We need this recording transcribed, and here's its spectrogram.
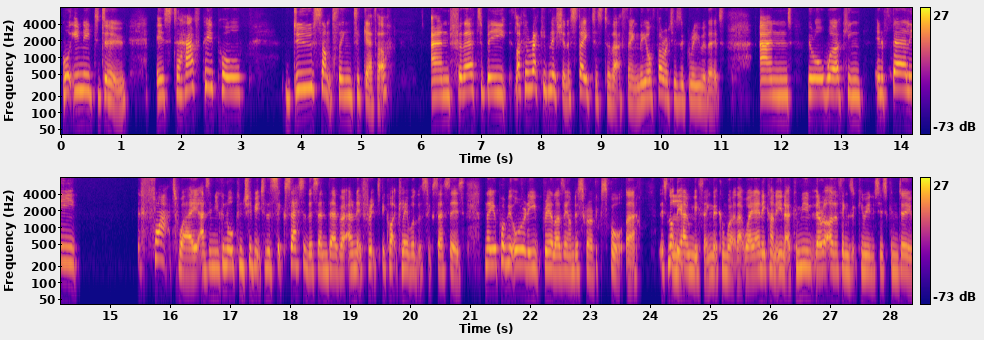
what you need to do is to have people do something together and for there to be like a recognition a status to that thing. The authorities agree with it. And you're all working in a fairly flat way, as in you can all contribute to the success of this endeavor, and for it to be quite clear what the success is. Now, you're probably already realizing I'm describing sport there. It's not mm. the only thing that can work that way. Any kind of, you know, community, there are other things that communities can do.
